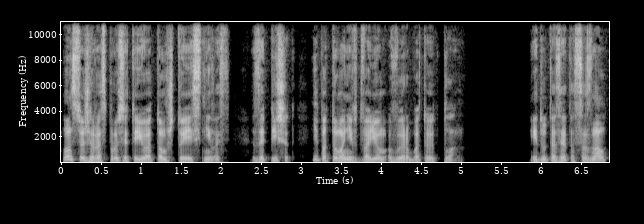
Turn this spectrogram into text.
он все же расспросит ее о том, что ей снилось, запишет, и потом они вдвоем выработают план. И тут Азет осознал,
